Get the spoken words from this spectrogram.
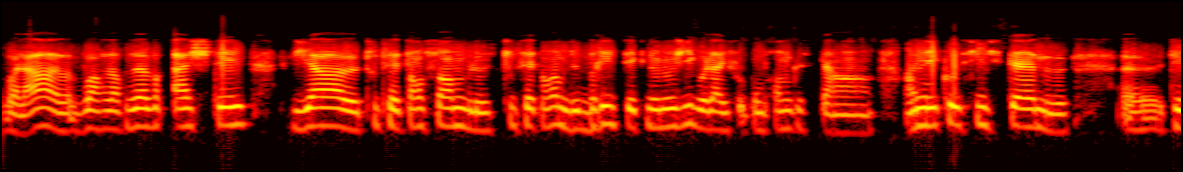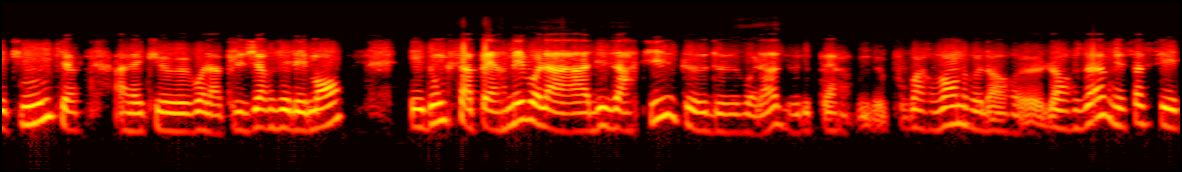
voilà voir leurs œuvres achetées via tout cet ensemble, tout cet ensemble de briques technologiques. Voilà, il faut comprendre que c'est un, écosystème technique avec voilà plusieurs éléments et donc ça permet voilà à des artistes de, voilà de, pouvoir vendre leurs œuvres et ça c'est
